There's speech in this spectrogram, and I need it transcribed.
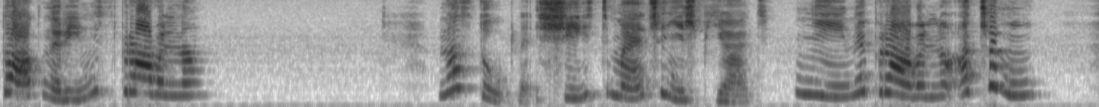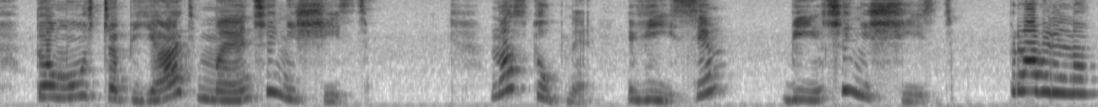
Так, нерівність правильна. Наступне 6 менше, ніж 5. Ні, неправильно. А чому? Тому що 5 менше, ніж 6. Наступне 8 більше, ніж 6. Правильно.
